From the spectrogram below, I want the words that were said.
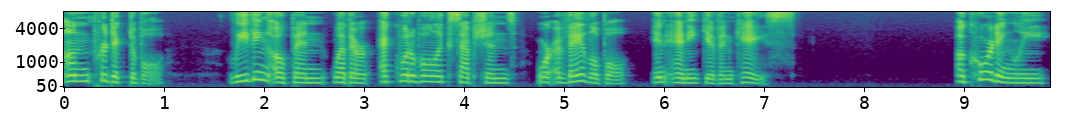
unpredictable, leaving open whether equitable exceptions were available in any given case. Accordingly,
